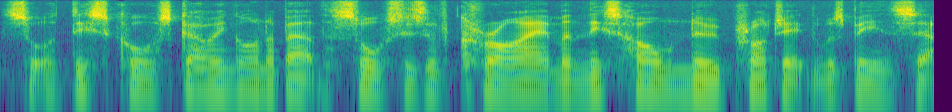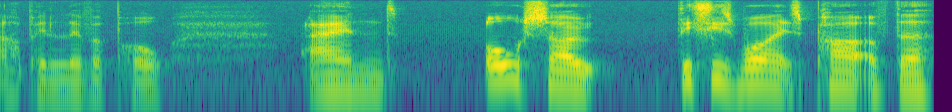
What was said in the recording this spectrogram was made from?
sort of discourse going on about the sources of crime and this whole new project that was being set up in Liverpool. And also, this is why it's part of the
